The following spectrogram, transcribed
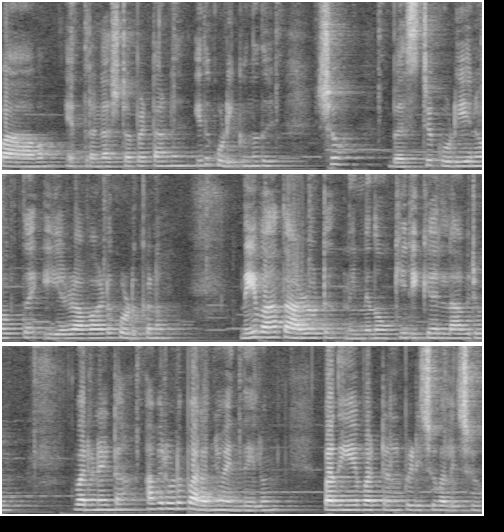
പാവം എത്ര കഷ്ടപ്പെട്ടാണ് ഇത് കുടിക്കുന്നത്? ഷോ ബെസ്റ്റ് കുടിയൻ ഓഫ് ദ ഇയർ അവാർഡ് കൊടുക്കണം. നീ വാ താഴോട്ട് നിന്നെ നോക്കിയിരിക്കുക എല്ലാവരും. വരുണേട്ട അവരോട് പറഞ്ഞു എന്തേലും? പതിയെ ബട്ടണിൽ പിടിച്ചു വലിച്ചു.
